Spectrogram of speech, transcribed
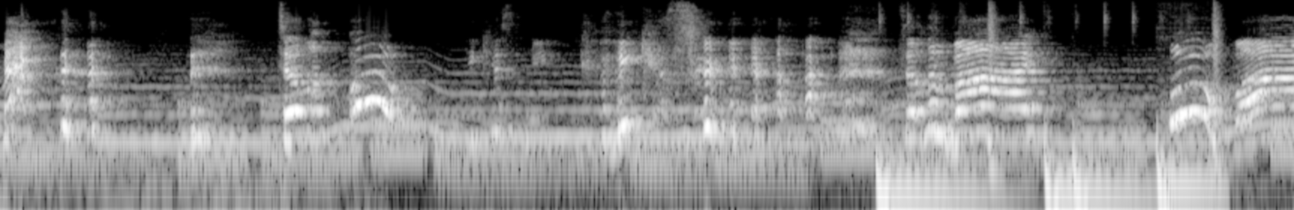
Max! Tell them, oh! He kissed me. he kissed me. Tell them bye. Oh, bye.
